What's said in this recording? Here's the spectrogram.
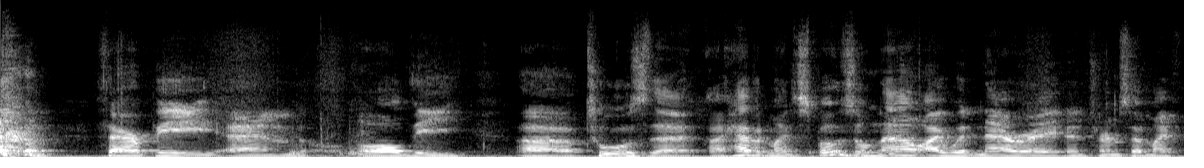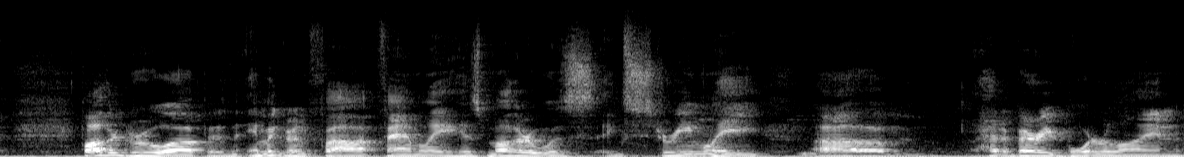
therapy, and all the uh, tools that I have at my disposal, now I would narrate in terms of my father grew up in an immigrant fa- family. His mother was extremely, um, had a very borderline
